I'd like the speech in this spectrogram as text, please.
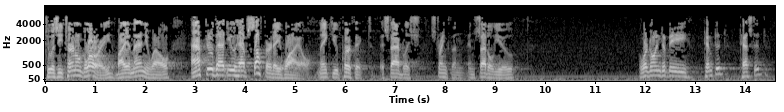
to his eternal glory by Emmanuel, after that you have suffered a while, make you perfect, establish, strengthen, and settle you. We're going to be tempted, tested,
